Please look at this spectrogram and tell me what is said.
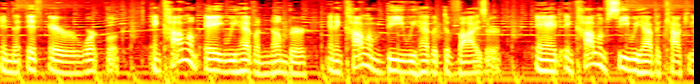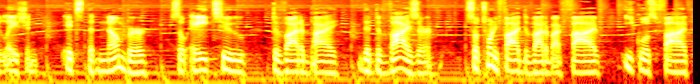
in the if error workbook. In column A, we have a number, and in column B, we have a divisor. And in column C, we have a calculation. It's the number, so A2 divided by the divisor. So 25 divided by 5 equals 5.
